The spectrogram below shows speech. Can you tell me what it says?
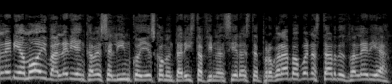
Valeria Moy. Valeria encabeza el IMCO y es comentarista financiera de este programa. Buenas tardes, Valeria.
